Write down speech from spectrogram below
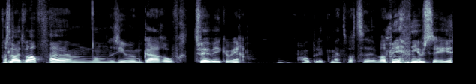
Dan sluiten we af, ehm, dan zien we elkaar over twee weken weer. Hopelijk met wat, wat meer nieuws. De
